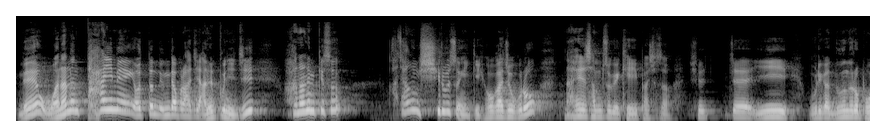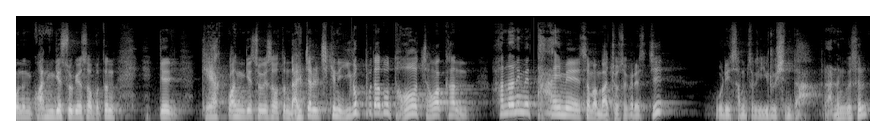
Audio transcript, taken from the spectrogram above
내 원하는 타임에 어떤 응답을 하지 않을 뿐이지 하나님께서 가장 실효성 있게 효과적으로 나의 삶 속에 개입하셔서 실제 이 우리가 눈으로 보는 관계 속에서 어떤 계약 관계 속에서 어떤 날짜를 지키는 이것보다도 더 정확한 하나님의 타임에서만 맞춰서 그랬지 우리 삶 속에 이루신다라는 것을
